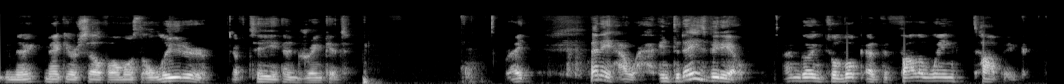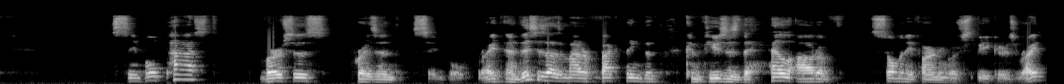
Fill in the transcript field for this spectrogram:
You can make, make yourself almost a liter of tea and drink it. Right? Anyhow, in today's video, I'm going to look at the following topic. Simple past versus present simple, right? And this is, as a matter of fact, thing that confuses the hell out of so many foreign English speakers, right?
